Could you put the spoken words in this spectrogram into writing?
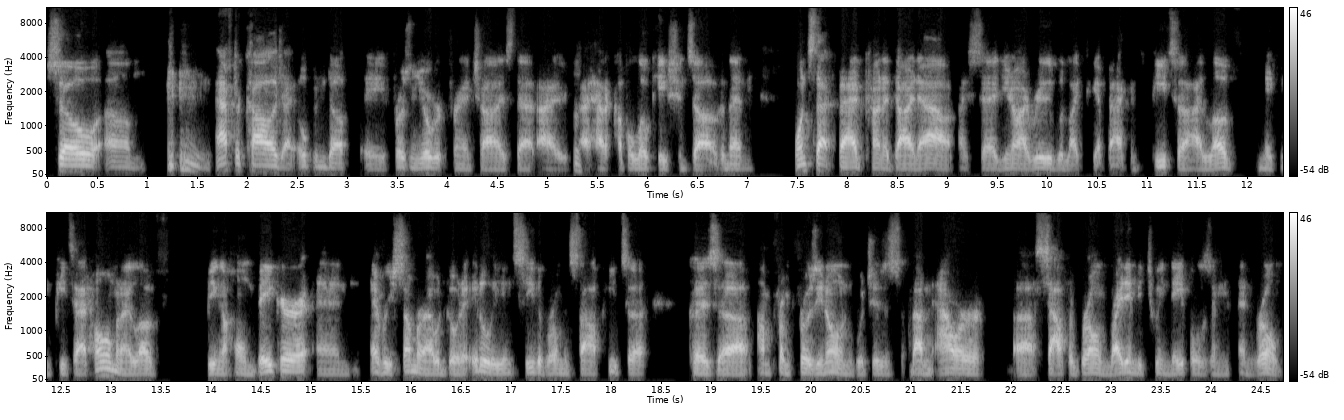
So um, after college, I opened up a frozen yogurt franchise that I, hmm. I had a couple locations of. And then once that fad kind of died out, I said, you know, I really would like to get back into pizza. I love making pizza at home and I love being a home baker. And every summer I would go to Italy and see the Roman style pizza because uh, I'm from Frosinone, which is about an hour uh, south of Rome, right in between Naples and, and Rome.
